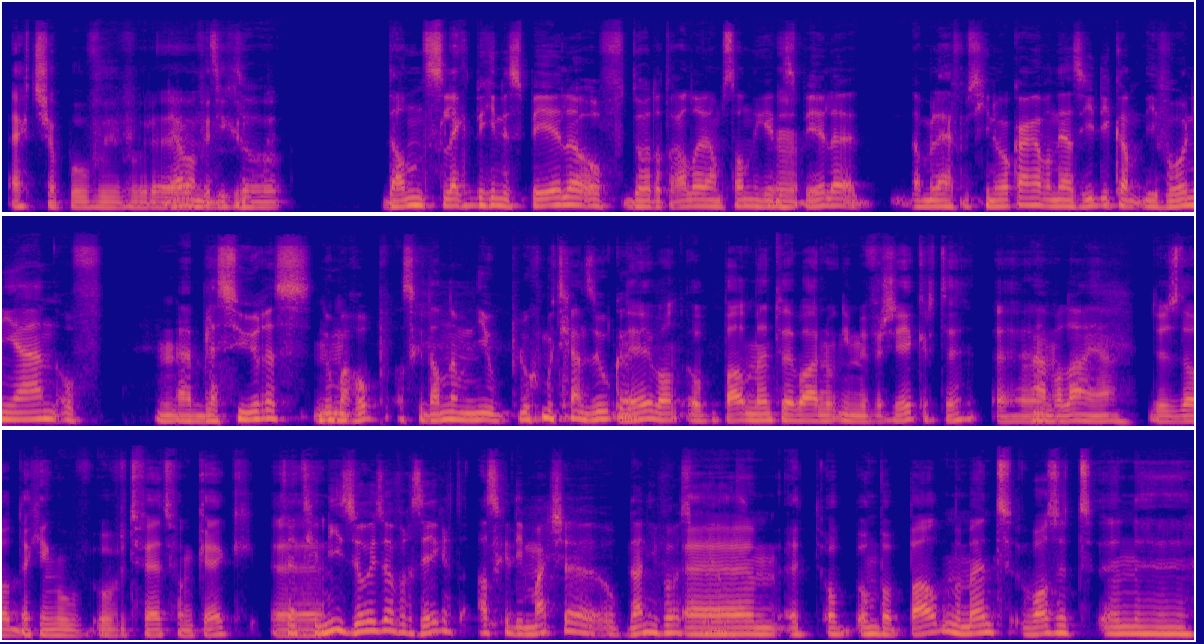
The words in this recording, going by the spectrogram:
echt chapeau voor, voor, ja, want voor die groep. dan slecht beginnen spelen, of doordat er allerlei omstandigheden Ja. spelen, dan blijft misschien ook hangen van, ja, zie, die kan het niveau niet aan, of Hm. eh, blessures, noem Mhm. maar op. Als je dan een nieuwe ploeg moet gaan zoeken. Nee, want op een bepaald moment wij waren ook niet meer verzekerd. Hè. Eh, ah, voilà, ja. Dus dat, dat ging over, over het feit van, kijk... eh, Zet je niet sowieso verzekerd als je die matchen op dat niveau speelt? ehm, het, op, op een bepaald moment was het, een, eh,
